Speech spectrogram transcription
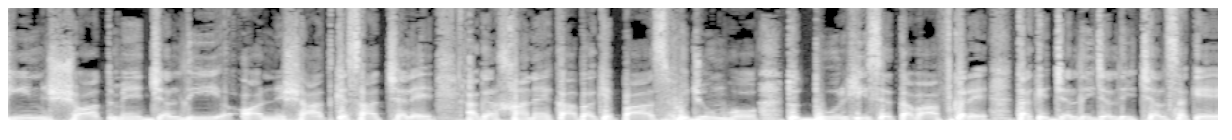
تین شوت میں جلدی اور نشاد کے ساتھ چلے۔ اگر خانہ کعبہ کے پاس ہجوم ہو تو دور ہی سے طواف کرے تاکہ جلدی جلدی چل سکے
